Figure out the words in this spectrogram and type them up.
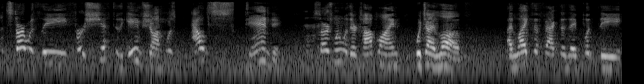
let's start with the first shift of the game. Sean was outstanding. Stars went with their top line, which I love. I like the fact that they put the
